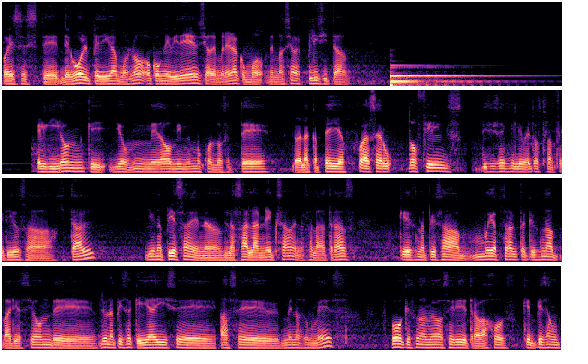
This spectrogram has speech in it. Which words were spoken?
pues este, de golpe, digamos, ¿no? O con evidencia, de manera como demasiado explícita. El guion que yo me he dado a mí mismo cuando acepté lo de la capella fue hacer dos films 16 milímetros transferidos a digital y una pieza en la sala anexa, en la sala de atrás, que es una pieza muy abstracta, que es una variación de, de, una pieza que ya hice hace menos de un mes. Supongo que es una nueva serie de trabajos que empiezan un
